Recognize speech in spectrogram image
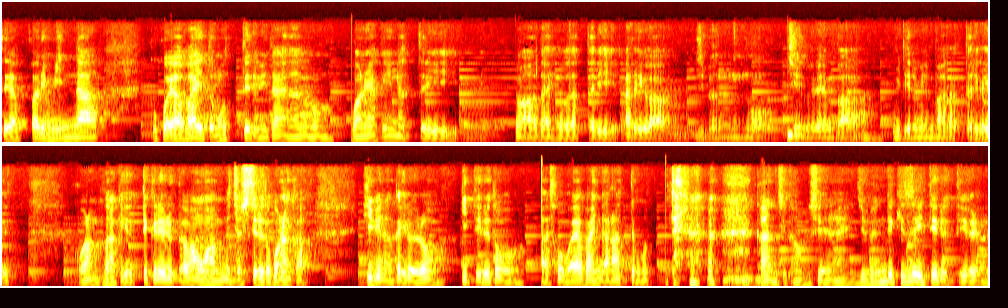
てやっぱりみんなここやばいと思ってるみたいなのを他の役員だったり、まあ、代表だったりあるいは自分のチームメンバー見てるメンバーだったりがこうなんとなく言ってくれるかワンワンめっちゃしてるとこなんか日々なんかいろいろ聞いてるとあそこがやばいんだなって思ってみたいな感じかもしれない自分で気づいてるっていうよりは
